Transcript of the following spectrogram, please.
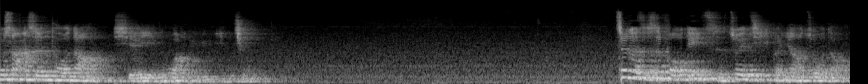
不杀生、偷盗、邪淫、妄语、饮酒，这个只是佛弟子最基本要做到的，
